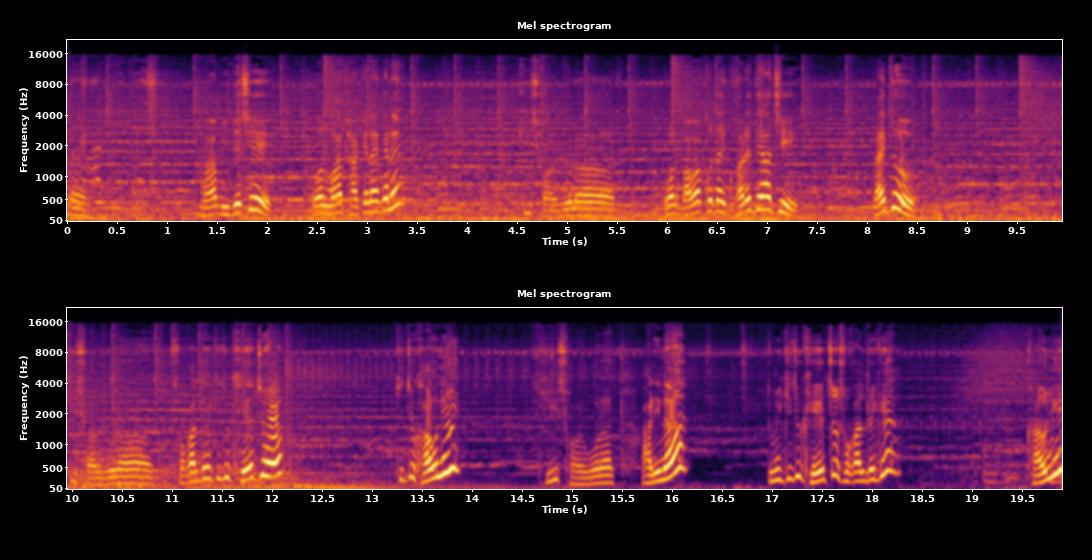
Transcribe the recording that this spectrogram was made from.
হ্যাঁ। মা বিদেশে? তোমার মা থাকে না এখানে? কি সর্বনাশ। তোমার বাবা কোথায়? ঘরেতে আছে? তাই তো? কি সর্বনাশ? সকাল থেকে কিছু খেয়েছো? কিছু খাওনি? কি সর্বনাশ? আরি না তুমি কিছু খেয়েছো সকাল থেকে? খাওনি?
